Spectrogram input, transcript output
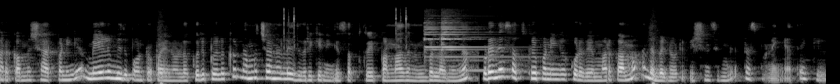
மறக்காம ஷேர் பண்ணுங்க. மேலும் இது போன்ற பயனுள்ள குறிப்புகளுக்கு நம்ம சேனல் இது வரைக்கும் நீங்க சப்ஸ்கிரைப் பண்ணாத நண்பர்கள் அப்படின்னா உடனே சப்ஸ்கிரைப் பண்ணிங்க. கூடவே மறக்காம அந்த பெல் நோட்டிஃபிகேஷன் சிம்மில் ப்ரெஸ் பண்ணுங்க. Thank you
